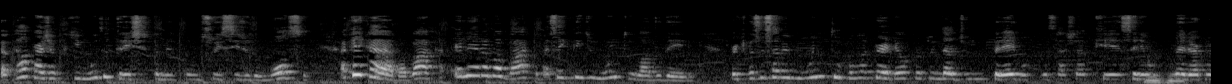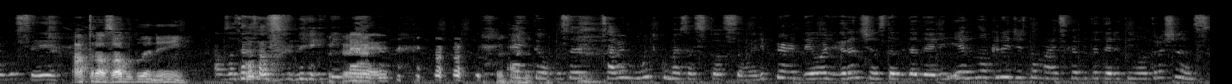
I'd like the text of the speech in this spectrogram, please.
aquela parte eu fiquei muito triste também com o suicídio do moço. Aquele cara era babaca? Ele era babaca, mas você entende muito o lado dele. Porque você sabe muito como é perder a oportunidade de um emprego que você acha que seria Uhum. melhor pra você. Atrasado do Enem. Aos atrasados do Enem. É, É, então, você sabe muito como é essa situação. Ele perdeu as grandes chances da vida dele e ele não acredita mais que a vida dele tem outra chance.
